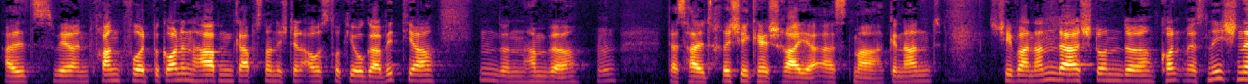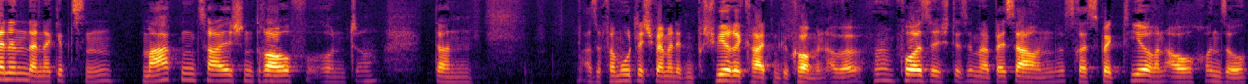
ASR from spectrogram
als wir in Frankfurt begonnen haben, gab es noch nicht den Ausdruck Yoga Vidya. Und dann haben wir hm, das halt Rishikesh-Reihe erstmal genannt. Shivananda-Stunde konnten wir es nicht nennen, denn da gibt es ein Markenzeichen drauf und äh, dann also vermutlich wäre man in Schwierigkeiten gekommen, aber hm, Vorsicht ist immer besser und das Respektieren auch und so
